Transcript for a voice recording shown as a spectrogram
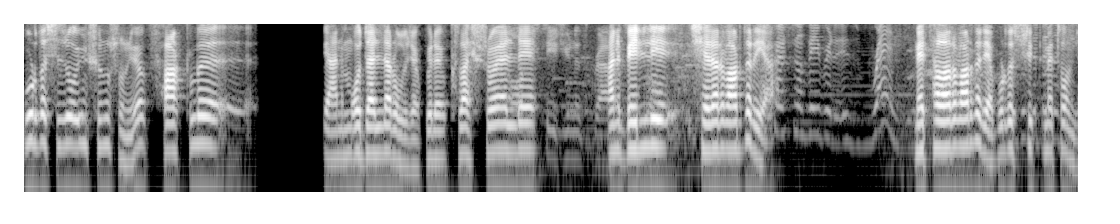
burada size oyun şunu sunuyor. Farklı e, yani modeller olacak. Böyle Clash Royale'de hani belli şeyler vardır ya. Metalar vardır ya. Burada its meta flying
